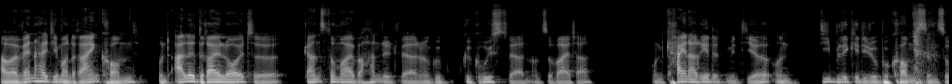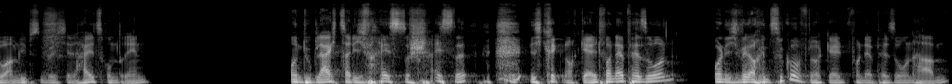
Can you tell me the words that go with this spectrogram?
Aber wenn halt jemand reinkommt und alle 3 Leute ganz normal behandelt werden und ge gegrüßt werden und so weiter und keiner redet mit dir und die Blicke, die du bekommst, sind so: „Am liebsten würde ich den Hals rumdrehen.“ Und du gleichzeitig weißt, so: „Scheiße, ich kriege noch Geld von der Person und ich will auch in Zukunft noch Geld von der Person haben.“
